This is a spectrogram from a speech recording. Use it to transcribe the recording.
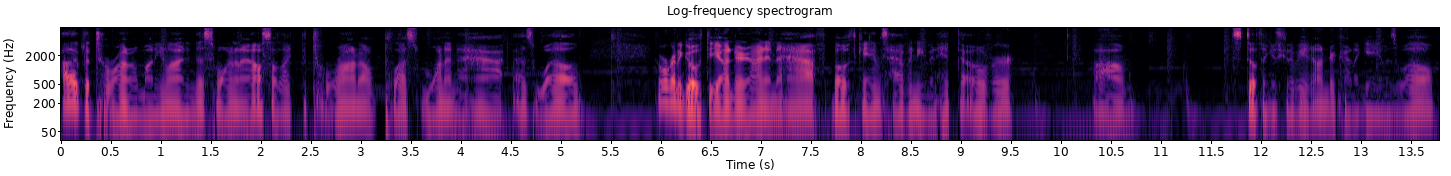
I like the Toronto money line in this one, and I also like the Toronto plus one and a half as well. And we're gonna go with the under nine and a half. Both games haven't even hit the over. Um, still think it's gonna be an under kind of game as well.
